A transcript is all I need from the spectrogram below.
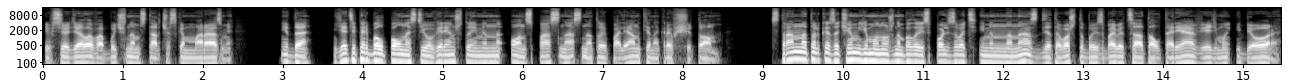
и все дело в обычном старческом маразме. И да, я теперь был полностью уверен, что именно он спас нас на той полянке, накрыв щитом. Странно только, зачем ему нужно было использовать именно нас для того, чтобы избавиться от алтаря, ведьмы и Биора.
